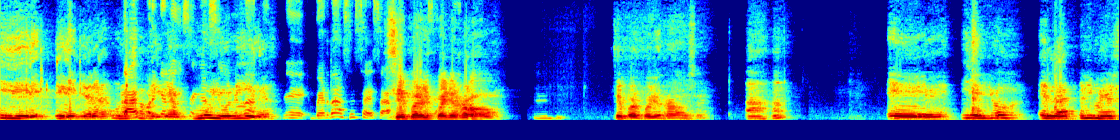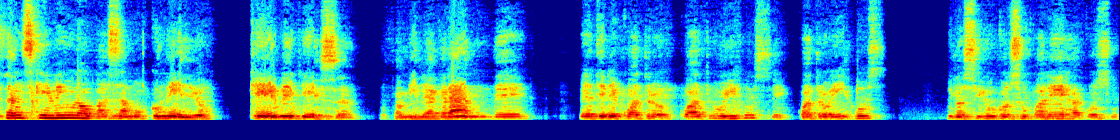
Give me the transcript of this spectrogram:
Y, y era una ¿Sabes por qué le familia muy unida. ¿verdad? Eh, ¿Verdad, César? sí, por el cuello rojo. Sí, por el cuello rojo, sí. Ajá. Eh, y ellos, en la primer Thanksgiving lo pasamos con ellos. Qué belleza. Familia grande. Ella tiene cuatro, cuatro hijos, sí, cuatro hijos. y lo sigo con su pareja, con sus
